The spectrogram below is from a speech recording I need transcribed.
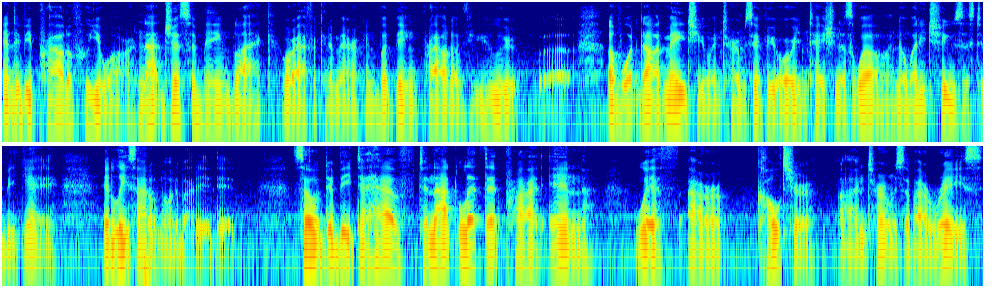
and to be proud of who you are, not just of being black or African American, but being proud of you, uh, of what God made you in terms of your orientation as well. And nobody chooses to be gay. At least I don't know anybody that did. So to be, to have, to not let that pride in with our culture uh, in terms of our race,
